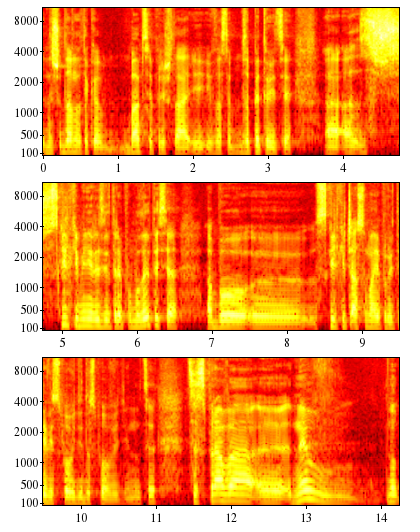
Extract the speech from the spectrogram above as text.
Нещодавно така бабця прийшла і, і власне, запитується, а, а скільки мені разів треба помолитися, або е, скільки часу має пройти від сповіді до сповіді. Ну, це, це справа е, не. Ну,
